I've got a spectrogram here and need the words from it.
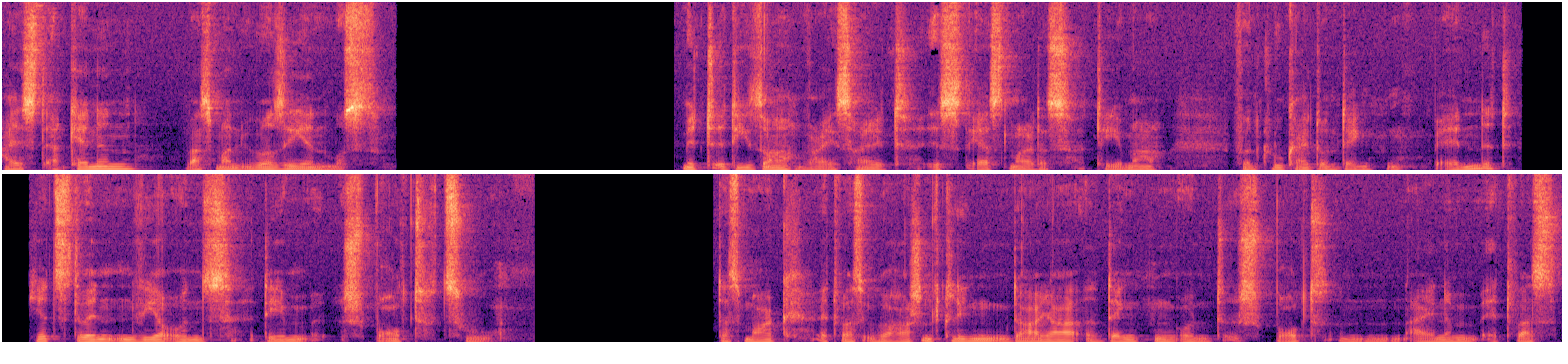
heißt erkennen, was man übersehen muss. Mit dieser Weisheit ist erstmal das Thema von Klugheit und Denken beendet. Jetzt wenden wir uns dem Sport zu. Das mag etwas überraschend klingen, da ja Denken und Sport in einem etwas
